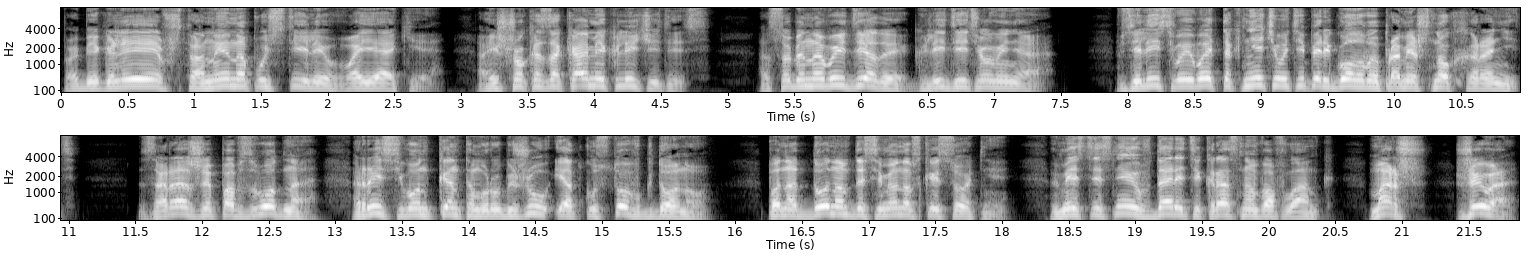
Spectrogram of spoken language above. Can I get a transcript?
Побегли, в штаны напустили, в вояки. А еще казаками кличитесь. Особенно вы, деды, глядите у меня. Взялись воевать, так нечего теперь головы промеж ног хоронить. Зараз же повзводно, рысь вон к этому рубежу и от кустов к Дону. Понад Доном до Семеновской сотни. Вместе с нею вдарите красным во фланг. Марш! Живо!»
